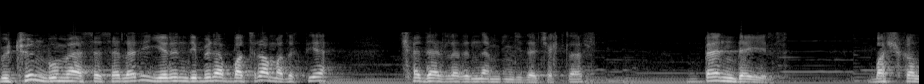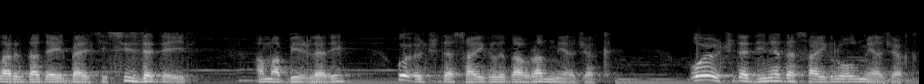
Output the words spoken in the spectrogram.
bütün bu müesseseleri yerin dibine batıramadık diye kederlerinden min gidecekler. Ben değil, başkaları da değil belki, siz de değil. Ama birileri o ölçüde saygılı davranmayacak. O ölçüde dine de saygılı olmayacak.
